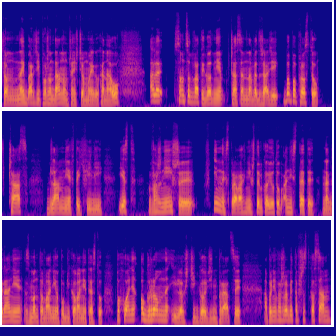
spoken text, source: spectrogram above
tą najbardziej pożądaną częścią mojego kanału, ale są co dwa tygodnie, czasem nawet rzadziej, bo po prostu czas dla mnie w tej chwili jest ważniejszy w innych sprawach niż tylko YouTube, a niestety nagranie, zmontowanie, opublikowanie testu pochłania ogromne ilości godzin pracy, a ponieważ robię to wszystko sam,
